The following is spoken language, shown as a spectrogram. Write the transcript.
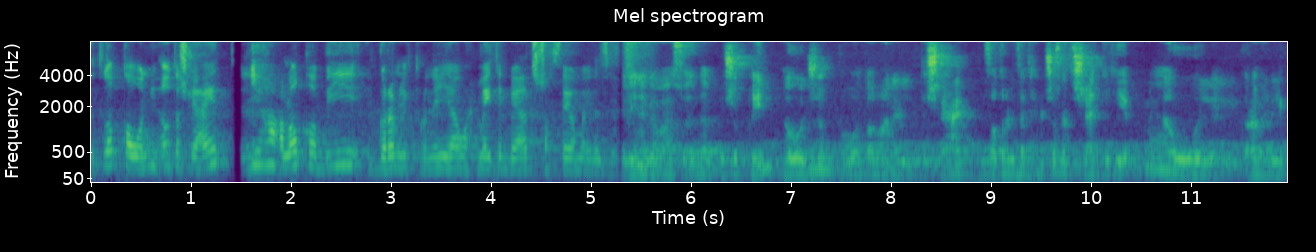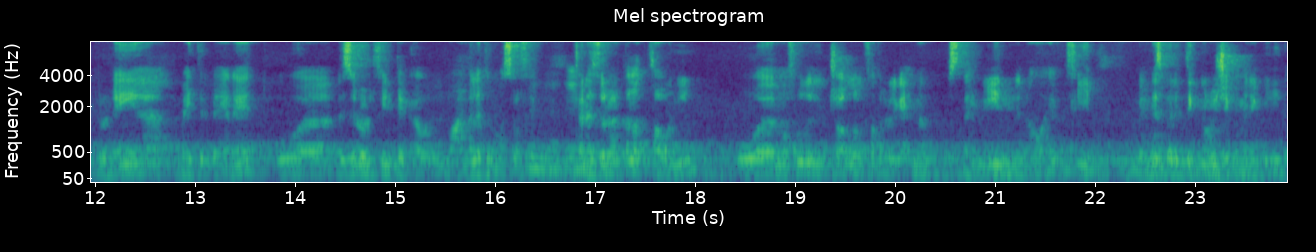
إطلاق قوانين أو تشريعات ليها علاقة بالجرائم الإلكترونية وحماية البيانات الشخصية وما إلى ذلك. خلينا اجاوب على السؤال ده بشقين. أول شق هو طبعا التشريعات. الفترة اللي فاتت إحنا شفنا تشريعات كتير. من. أول الجرائم الإلكترونية حماية البيانات ونزلوا ال fintech أو المعاملات المصرفية. فنزلوا ثلاث قوانين. والمفروض إن شاء الله الفترة اللي جاية إحنا مستنيين إن هو هيبقى فيه بالنسبة للتكنولوجيا كمان الجديدة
